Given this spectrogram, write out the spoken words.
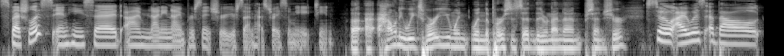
specialist, and he said, I'm 99% sure your son has trisomy 18. Uh, how many weeks were you when, when the person said they were 99% sure? So I was about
